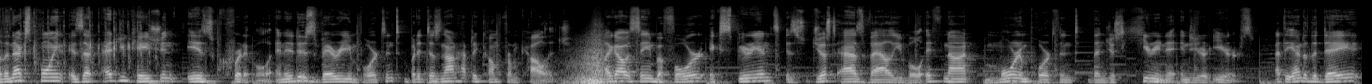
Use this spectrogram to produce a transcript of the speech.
the next point is that education is critical and it is very important, but it does not have to come from college. Like I was saying before, experience is just as valuable, if not more important than just hearing it into your ears. At the end of the day,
